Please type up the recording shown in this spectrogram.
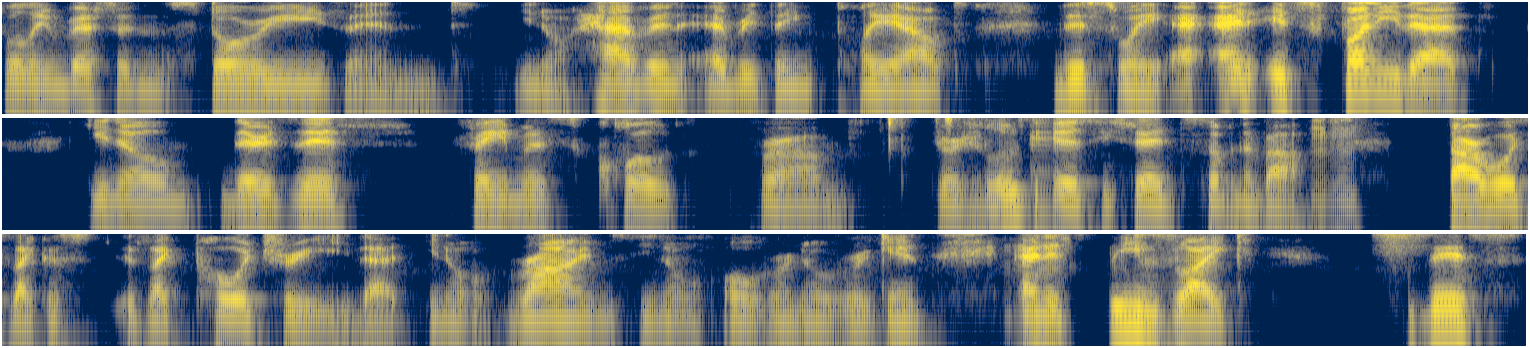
fully invested in the stories, and you know having everything play out this way. And it's funny that, you know, there's this famous quote from George Lucas. He said something about mm-hmm. Star Wars like a is like poetry that you know rhymes, you know, over and over again, and it seems like this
